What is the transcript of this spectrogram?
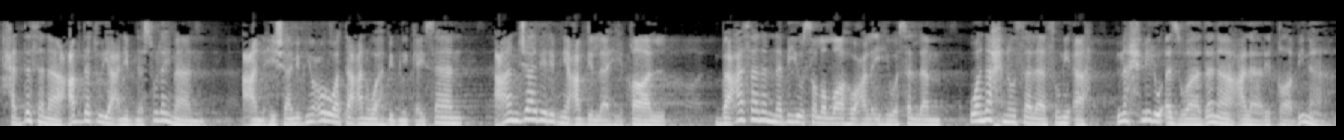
حدثنا عبدة يعني بن سليمان عن هشام بن عروة عن وهب بن كيسان عن جابر بن عبد الله قال بعثنا النبي صلى الله عليه وسلم ونحن ثلاثمائة. نحمل أزوادنا على رقابنا.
